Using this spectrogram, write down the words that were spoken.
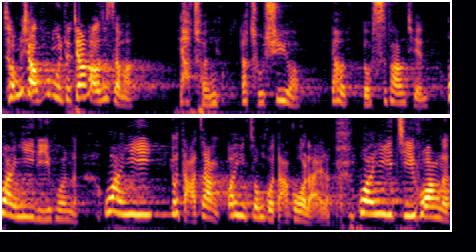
从小父母的教导是什么？要存，要储蓄哦，要有私房钱。万一离婚了，万一又打仗，万一中国打过来了，万一饥荒了，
